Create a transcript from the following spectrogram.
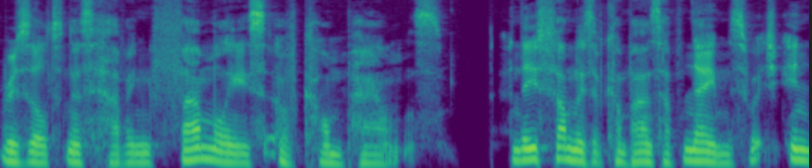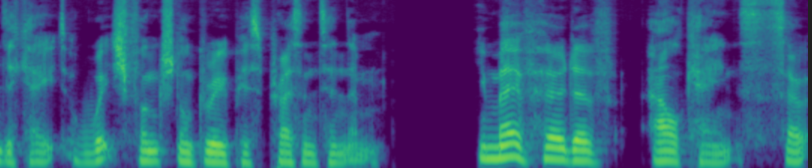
result in us having families of compounds. And these families of compounds have names which indicate which functional group is present in them. You may have heard of alkanes. So,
